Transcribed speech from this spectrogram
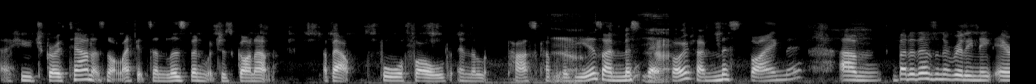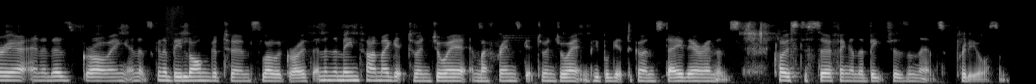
a huge growth town. It's not like it's in Lisbon, which has gone up about fourfold in the past couple yeah. of years. I missed that yeah. boat. I missed buying there. Um, but it is in a really neat area and it is growing and it's going to be longer term, slower growth. And in the meantime, I get to enjoy it and my friends get to enjoy it and people get to go and stay there and it's close to surfing and the beaches and that's pretty awesome.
